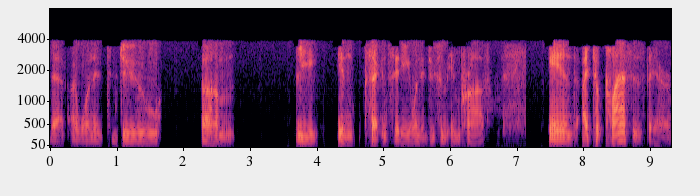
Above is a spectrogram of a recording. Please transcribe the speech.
that I wanted to do um the in Second City. I wanted to do some improv, and I took classes there.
